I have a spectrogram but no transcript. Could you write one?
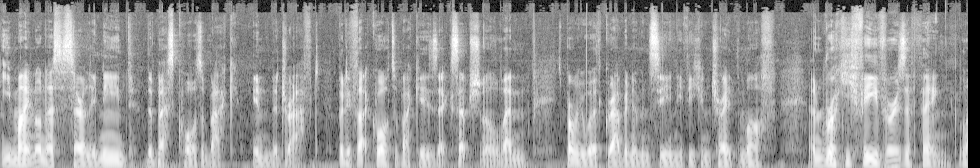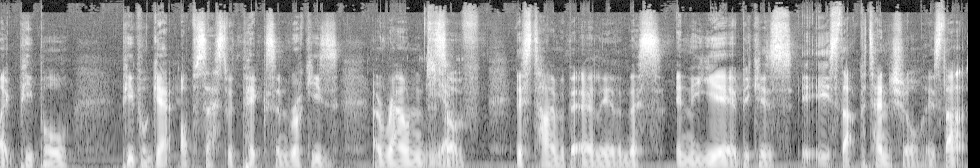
you might not necessarily need the best quarterback in the draft, but if that quarterback is exceptional, then it's probably worth grabbing him and seeing if you can trade them off. And rookie fever is a thing. Like people, people get obsessed with picks and rookies around yep. sort of this time a bit earlier than this in the year because it's that potential. It's that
